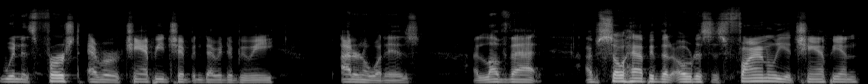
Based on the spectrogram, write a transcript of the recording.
win his first ever championship in WWE. I don't know what is. I love that. I'm so happy that Otis is finally a champion.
